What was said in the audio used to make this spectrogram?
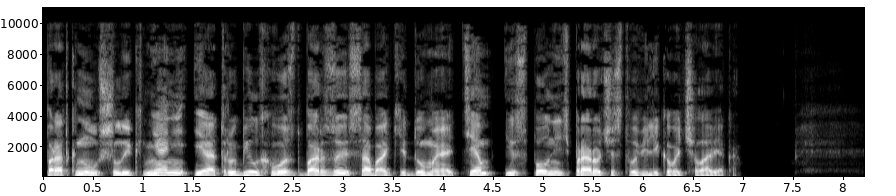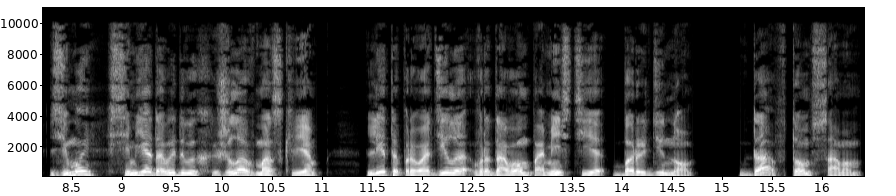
проткнул шлык няни и отрубил хвост борзой собаки, думая тем исполнить пророчество великого человека. Зимой семья Давыдовых жила в Москве, лето проводила в родовом поместье Бородино. Да, в том самом.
